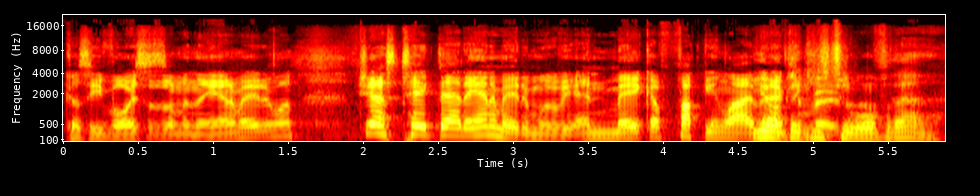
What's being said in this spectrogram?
because he voices him in the animated one. Just take that animated movie and make a fucking live You don't think he's too old for that?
